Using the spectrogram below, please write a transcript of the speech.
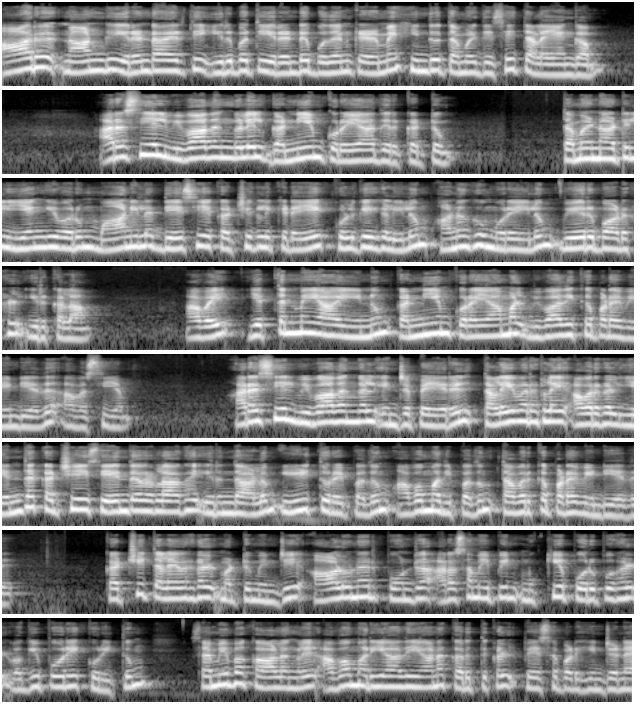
ஆறு நான்கு இரண்டாயிரத்தி இருபத்தி இரண்டு புதன்கிழமை ஹிந்து தமிழ் திசை தலையங்கம். அரசியல் விவாதங்களில் கண்ணியம் குறையாதிருக்கட்டும். தமிழ்நாட்டில் இயங்கி வரும் மாநில தேசிய கட்சிகளுக்கிடையே கொள்கைகளிலும் அணுகுமுறையிலும் வேறுபாடுகள் இருக்கலாம். அவை எத்தன்மையாயினும் கண்ணியம் குறையாமல் விவாதிக்கப்பட வேண்டியது அவசியம். அரசியல் விவாதங்கள் என்ற பெயரில் தலைவர்களை அவர்கள் எந்த கட்சியை சேர்ந்தவர்களாக இருந்தாலும் இழித்துரைப்பதும் அவமதிப்பதும் தவிர்க்கப்பட வேண்டியது. கட்சி தலைவர்கள் மட்டுமின்றி ஆளுநர் போன்ற அரசமைப்பின் முக்கிய பொறுப்புகள் வகிப்போரை குறித்தும் சமீப காலங்களில் அவமரியாதையான கருத்துக்கள் பேசப்படுகின்றன.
